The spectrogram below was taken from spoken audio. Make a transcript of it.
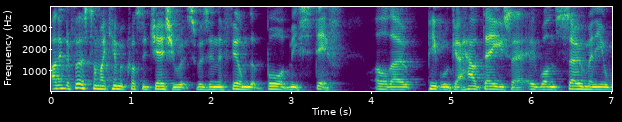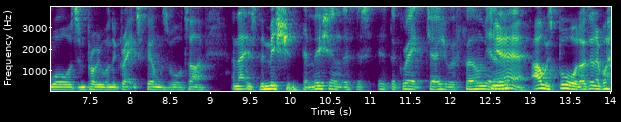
I think the first time I came across the Jesuits was in a film that bored me stiff. Although people would go, How dare you say it? It won so many awards and probably one of the greatest films of all time. And that is The Mission. the mission is this is the great Jesuit film, you know. Yeah, I was bored. I don't know why.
